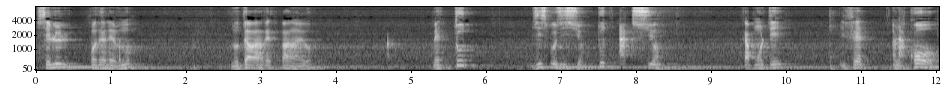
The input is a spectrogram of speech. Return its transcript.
cellule contre enlèvement, nous travaillons avec parents, mais toute disposition, toute action qui a monté, il fait en accord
